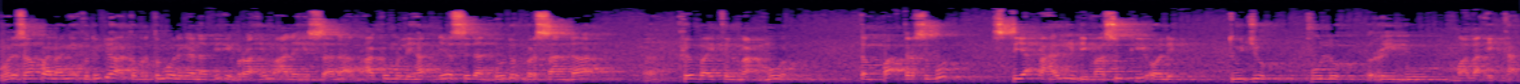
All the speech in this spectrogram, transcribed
Kemudian sampai langit ketujuh, aku bertemu dengan Nabi Ibrahim AS. Aku melihatnya sedang duduk bersandar ha, ke Baitul Ma'mur. Tempat tersebut setiap hari dimasuki oleh tujuh puluh ribu malaikat.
